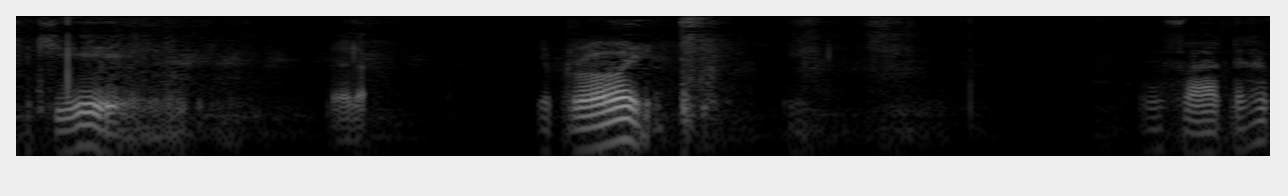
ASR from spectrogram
โอเคได้ละเรียบร้อยฝากนะครับ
